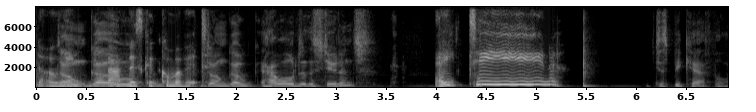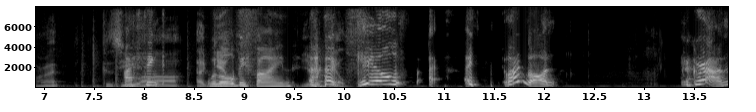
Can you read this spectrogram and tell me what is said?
Not only Don't go- badness can come of it. Don't go. How old are the students? 18. Just be careful, all right? Because you I think are a we'll all be fine. You're a gilf. Gilf. I- I- Hang on. A gran?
